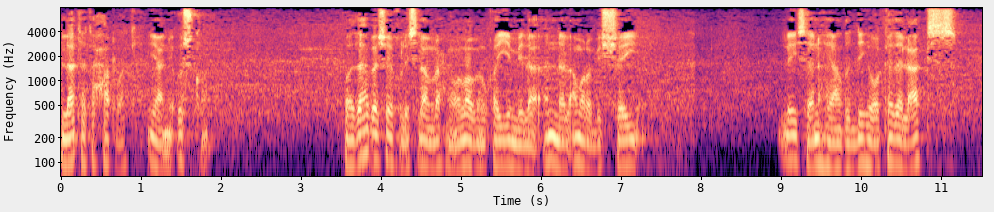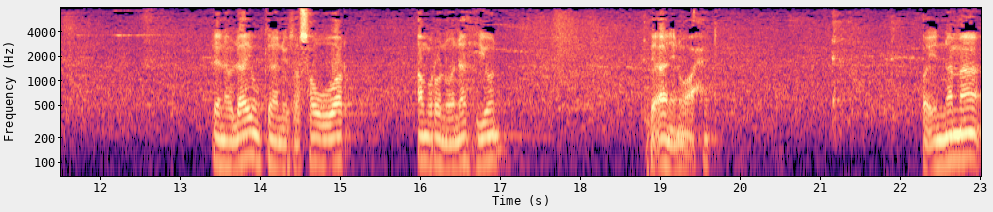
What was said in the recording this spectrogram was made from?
لا تتحرك يعني أسكن. وذهب شيخ الإسلام رحمه الله بن القيم إلى أن الأمر بالشيء ليس نهي عن ضده وكذا العكس. لأنه لا يمكن أن يتصور أمر ونهي في آن واحد. وإنما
